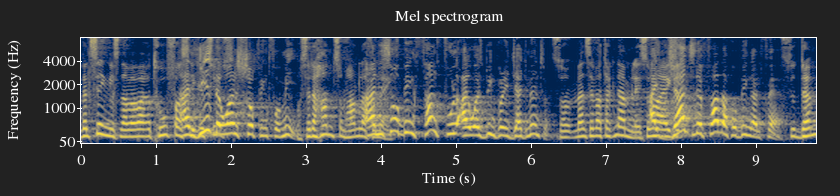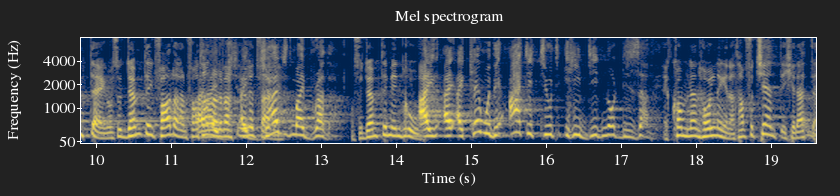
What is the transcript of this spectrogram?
velsignelsen av å være trofast i And Guds the hus. one shopping for me. Og så er det han som handler for And meg. so being thankful, I was being very judgmental. Så mens jeg var takknemlig, så, var I jeg, judged the father for being unfair. så dømte jeg. Og så dømte jeg faderen for at han hadde vært urettferdig. Og så dømte jeg min bror. Jeg kom med den holdningen at han fortjente ikke dette.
